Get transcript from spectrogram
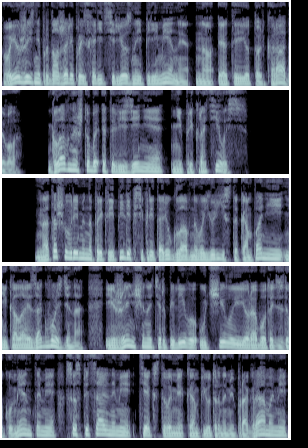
В ее жизни продолжали происходить серьезные перемены, но это ее только радовало. Главное, чтобы это везение не прекратилось. Наташу временно прикрепили к секретарю главного юриста компании Николая Загвоздина, и женщина терпеливо учила ее работать с документами, со специальными текстовыми компьютерными программами,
